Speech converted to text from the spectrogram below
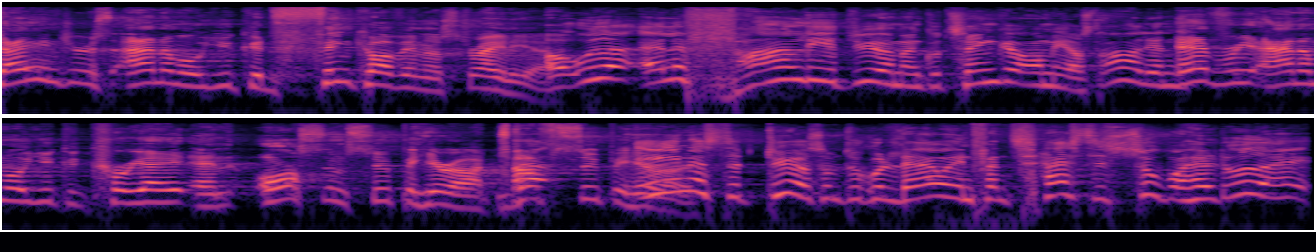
dangerous animal you could think of in Australia, Og ud af alle farlige dyr, man kunne tænke om i Australien, every animal you could create an awesome superhero, a tough superhero. eneste dyr, som du kunne lave en fantastisk superhelt ud af,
